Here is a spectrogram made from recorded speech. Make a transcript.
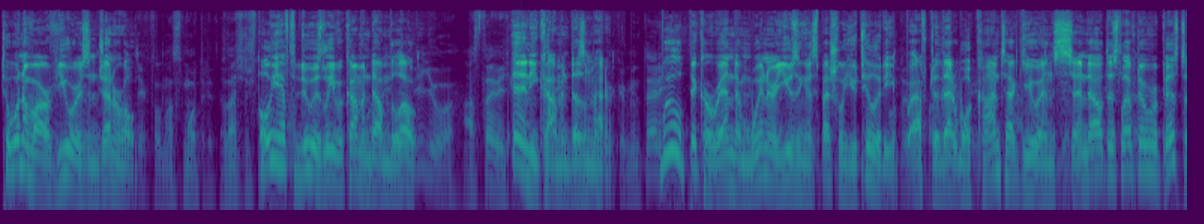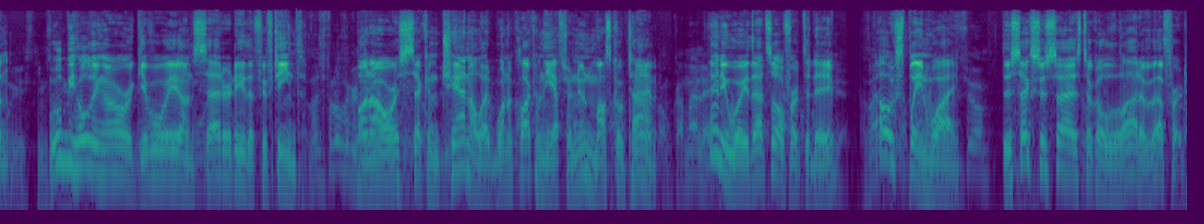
to one of our viewers in general. All you have to do is leave a comment down below. Any comment doesn't matter. We'll pick a random winner using a special utility. After that, we'll contact you and send out this leftover piston. We'll be holding our giveaway on Saturday the 15th, on our second channel at 1 o'clock in the afternoon Moscow time. Anyway, that's all for today. I'll explain why. This exercise took a lot of effort.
